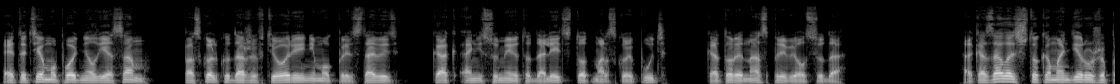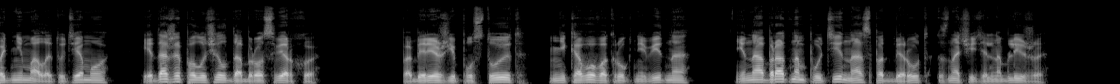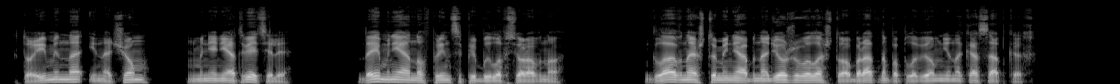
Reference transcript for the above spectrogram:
Эту тему поднял я сам, поскольку даже в теории не мог представить, как они сумеют одолеть тот морской путь, который нас привел сюда. Оказалось, что командир уже поднимал эту тему и даже получил добро сверху. Побережье пустует, никого вокруг не видно, и на обратном пути нас подберут значительно ближе. Кто именно и на чем, мне не ответили. Да и мне оно, в принципе, было все равно. Главное, что меня обнадеживало, что обратно поплывем не на касатках.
